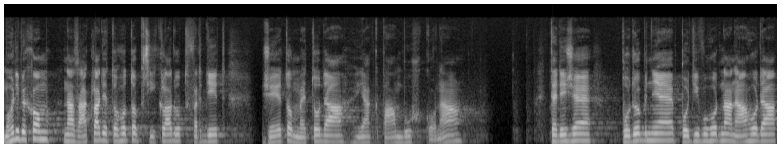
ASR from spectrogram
Mohli bychom na základě tohoto příkladu tvrdit, že je to metoda, jak pán Bůh koná? Tedy, že podobně podivuhodná náhoda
